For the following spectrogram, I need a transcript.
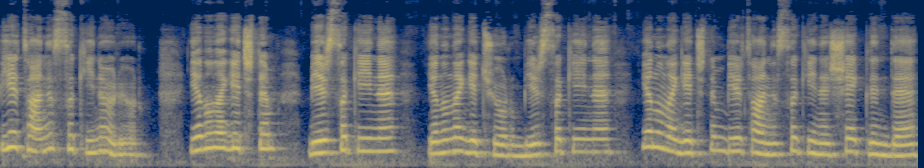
Bir tane sık iğne örüyorum. Yanına geçtim. Bir sık iğne, yanına geçiyorum. Bir sık iğne, yanına geçtim. Bir tane sık iğne şeklinde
